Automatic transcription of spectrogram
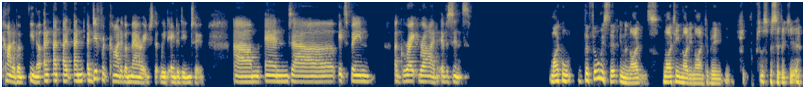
kind of a you know a, a, a, different kind of a marriage that we'd entered into. Um, and uh, it's been a great ride ever since michael the film is set in the 90s 1999 to be specific here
